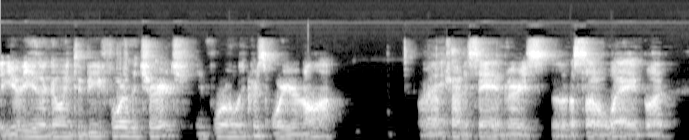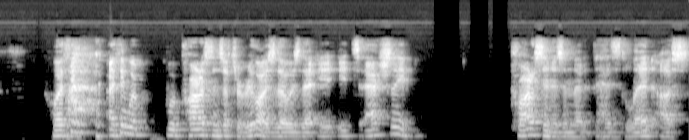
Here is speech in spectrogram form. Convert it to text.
you're either going to be for the church and for Holy Christ or you're not. Right. I'm trying to say it in very a subtle way, but well, I think I think what, what Protestants have to realize though is that it, it's actually Protestantism that has led us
